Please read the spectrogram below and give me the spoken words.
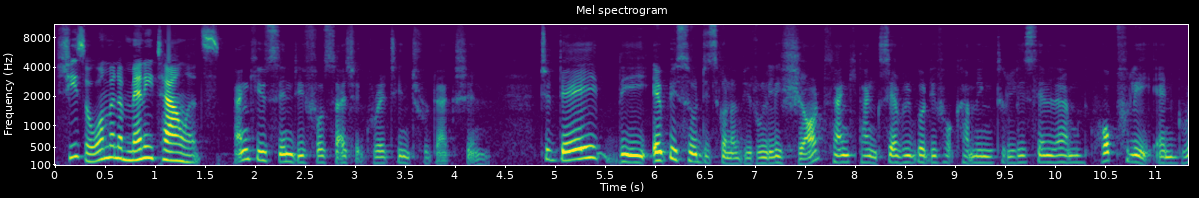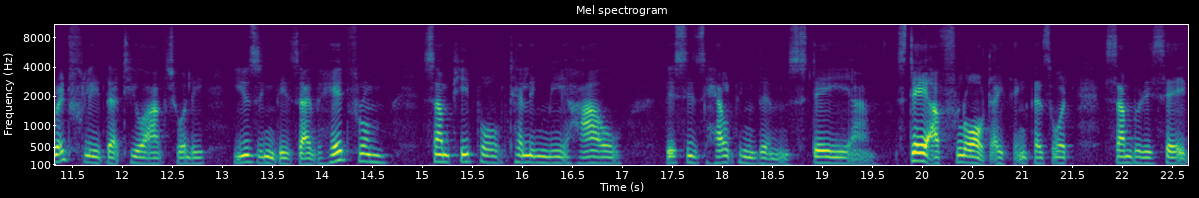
She's a woman of many talents. Thank you, Cindy, for such a great introduction. Today, the episode is going to be really short. Thank, thanks everybody for coming to listen. I'm hopefully and gratefully that you are actually using this. I've heard from some people telling me how this is helping them stay um, stay afloat. I think that's what somebody said.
